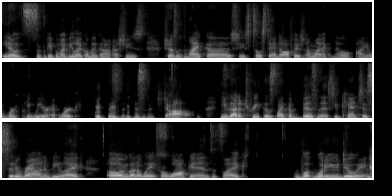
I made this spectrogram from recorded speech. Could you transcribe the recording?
you know, some people might be like, "Oh my gosh, she's she doesn't like us. She's so standoffish." I'm like, "No, I am working. We are at work. This is a, this is a job. You got to treat this like a business. You can't just sit around and be like, oh i'm going to wait for walk-ins it's like what what are you doing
